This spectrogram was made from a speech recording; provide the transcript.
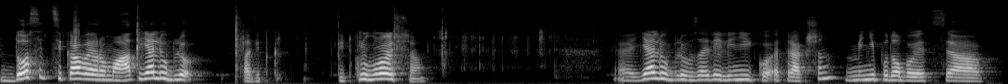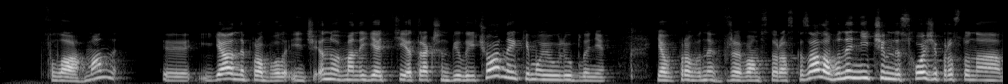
досить цікавий аромат. Я люблю. Та відкр... відкривайся. Е, Я люблю взагалі лінійку Attraction. Мені подобається флагман. Е, Я не пробувала інші. Ну, У мене є ті Attraction білий і чорний, які мої улюблені. Я про них вже вам сто раз сказала. Вони нічим не схожі просто на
